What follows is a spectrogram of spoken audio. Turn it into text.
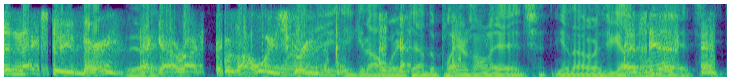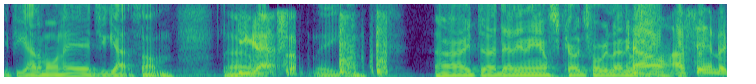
sitting next to you, Barry. Yeah. that guy right there was always screaming. He, he could always have the players on edge, you know. And you got them on That's edge. If you got them on edge, you got something. Uh, You got something. There you go. All right, uh, Dad. Anything else, Coach? Before we let him? No, I'll send him a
